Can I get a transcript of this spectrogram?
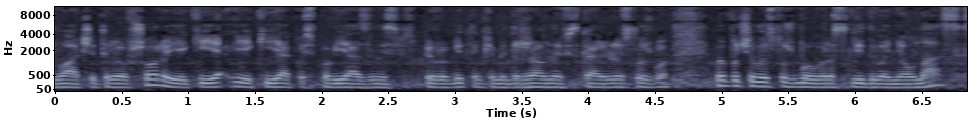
два чи три офшори, які, які якось пов'язані з співробітниками Державної фіскальної служби. Ми почали службове розслідування у нас.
